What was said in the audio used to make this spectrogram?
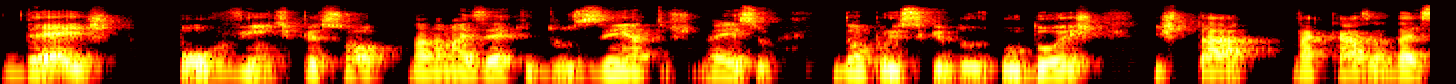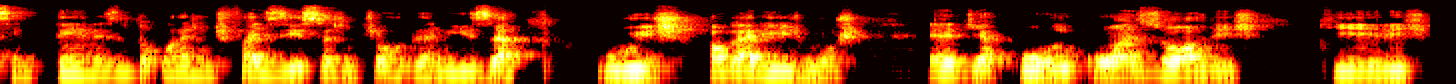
10 por 20, pessoal, nada mais é que 200, não é isso? Então, por isso que o 2 está na casa das centenas. Então, quando a gente faz isso, a gente organiza os algarismos é, de acordo com as ordens que eles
